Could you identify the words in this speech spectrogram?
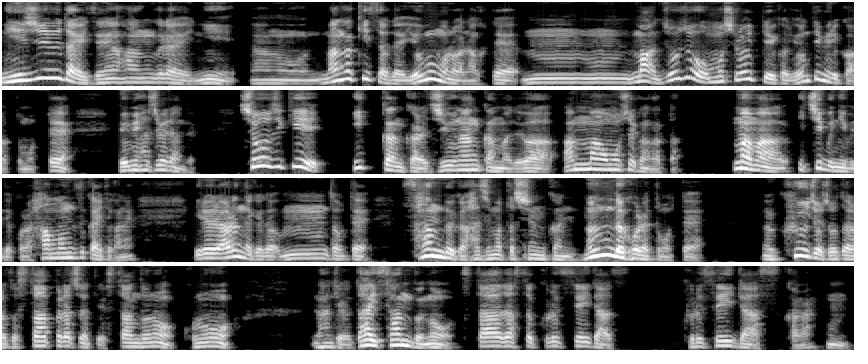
20代前半ぐらいに、あの、漫画喫茶で読むものがなくて、うーん、まあ、ジョジョ面白いっていうか読んでみるかと思って読み始めたんだよ。正直、1巻から10何巻まではあんま面白くなかった。まあまあ、1部2部でこれ波紋使いとかね、いろいろあるんだけど、うーんと思って、3部が始まった瞬間に、なんだこれと思って、空女ジョタラとスタープラチナっていうスタンドの、この、なんていうか、第3部のスターダストクルセイダーズ、クルセイダースかな？うん。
